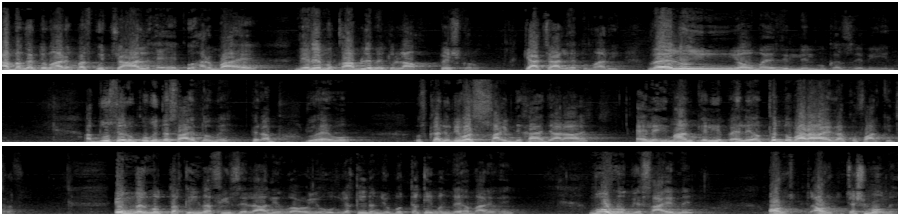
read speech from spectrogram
अब अगर तुम्हारे पास कोई चाल है, कोई हरबा है, मेरे मुकाबले में तो लाओ, पेश करो। क्या चाल है तुम्हारी? वैलुन मुकजबीन अब दूसरे रुकू की दस आयतों में फिर अब जो है वो उसका जो रिवर्स साइड दिखाया जा रहा है अहले ईमान के लिए पहले और फिर दोबारा आएगा कुफार की तरफ़। इन मुतकीन फीज यकीन जो मुतकी बंदे हमारे हैं वो होंगे साय में और, और चश्मों में।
